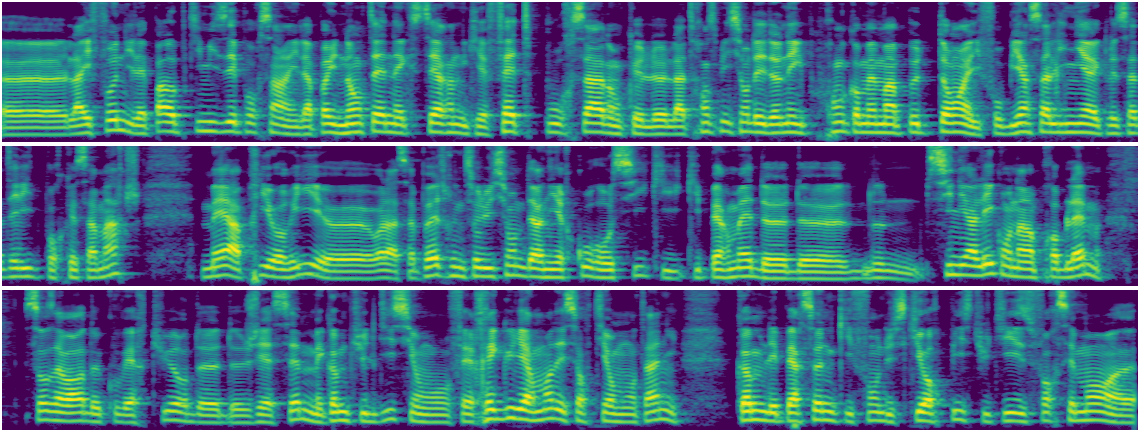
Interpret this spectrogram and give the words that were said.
Euh, L'iPhone, il n'est pas optimisé pour ça. Hein. Il n'a pas une antenne externe qui est faite pour ça. Donc la transmission des données prend quand même un peu de temps et il faut bien s'aligner avec le satellite pour que ça marche mais a priori, voilà, ça peut être une solution de dernier cours aussi qui, permet de signaler qu'on a un problème sans avoir de couverture de, GSM. Mais comme tu le dis, si on fait régulièrement des sorties en montagne, comme les personnes qui font du ski hors piste utilisent forcément, euh,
